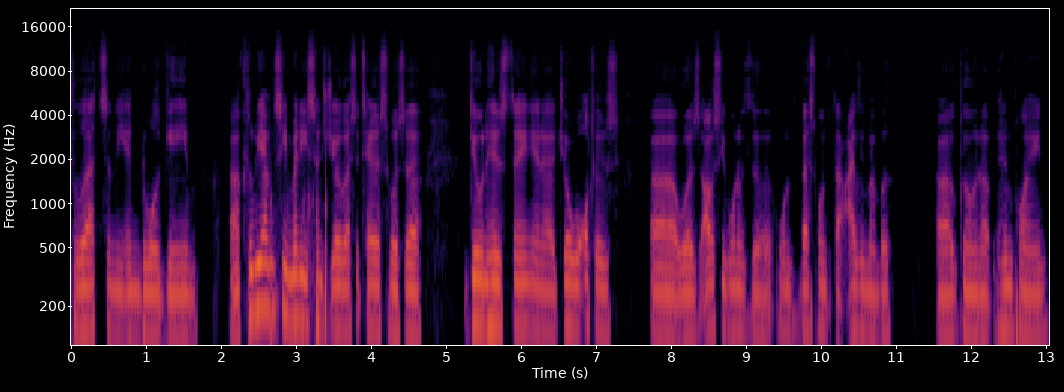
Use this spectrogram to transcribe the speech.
threats in the indoor game. Because uh, we haven't seen many since Joe Resetarits was uh, doing his thing, and uh, Joe Walters uh, was obviously one of the one of the best ones that I remember uh, growing up. Him playing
